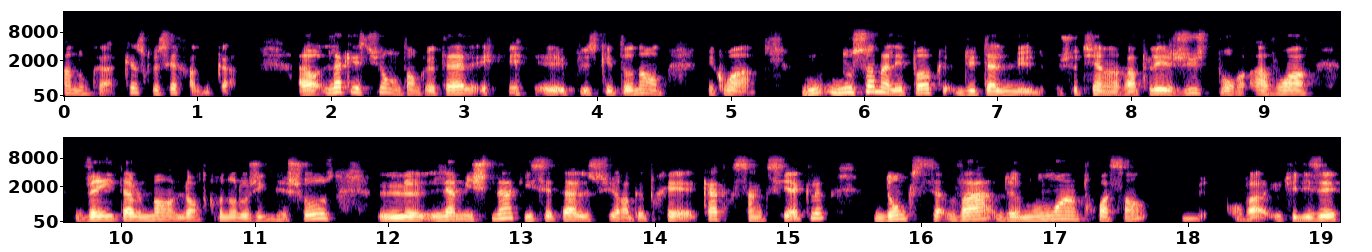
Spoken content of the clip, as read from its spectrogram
Hanouka, qu'est-ce que c'est Hanouka? Alors, la question en tant que telle est, plus qu'étonnante. Mais quoi Nous sommes à l'époque du Talmud. Je tiens à rappeler, juste pour avoir véritablement l'ordre chronologique des choses, la Mishnah qui s'étale sur à peu près 4-5 siècles, donc ça va de moins 300 on va utiliser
